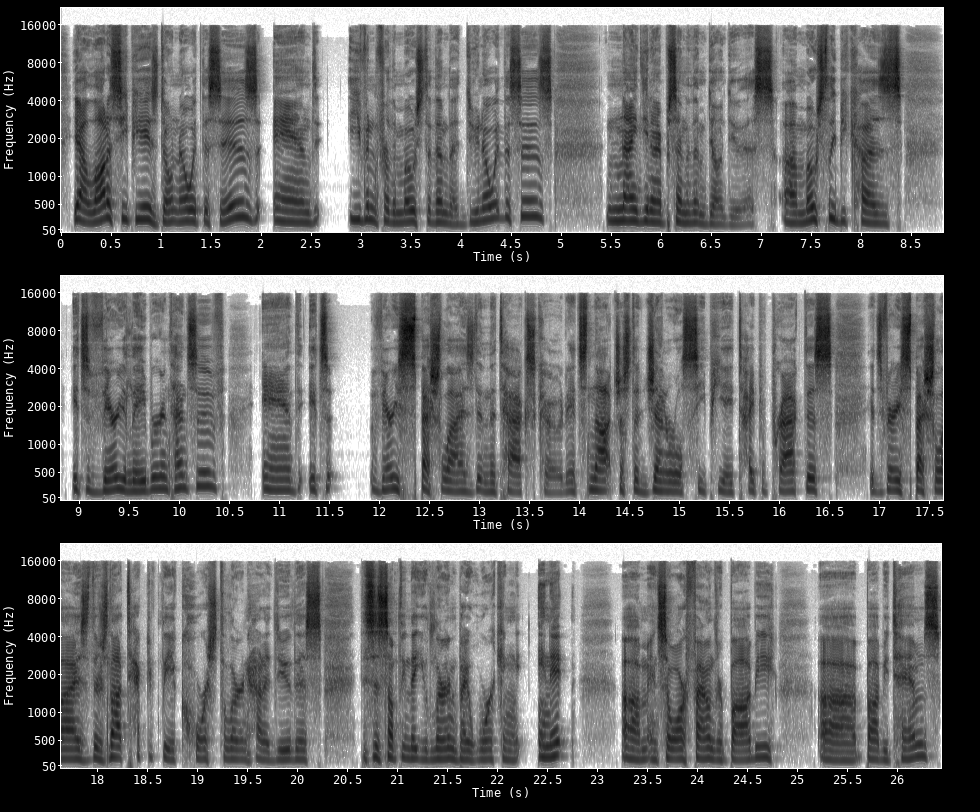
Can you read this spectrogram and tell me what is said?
yeah, a lot of CPAs don't know what this is. And even for the most of them that do know what this is, 99% of them don't do this, uh, mostly because it's very labor intensive and it's very specialized in the tax code. It's not just a general CPA type of practice. It's very specialized. There's not technically a course to learn how to do this. This is something that you learn by working in it. Um, and so our founder, Bobby, uh, Bobby Thames,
